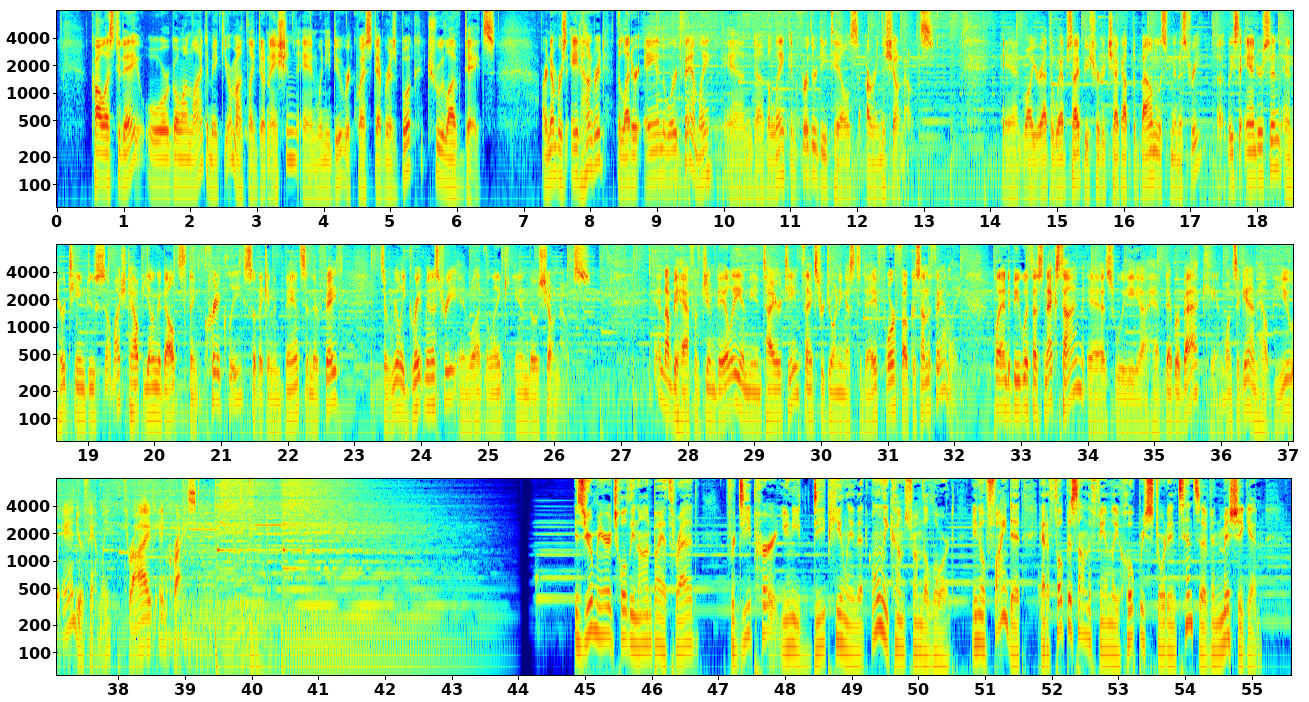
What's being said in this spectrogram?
Call us today or go online to make your monthly donation. And when you do, request Debra's book, True Love Dates. Our number is 800, the letter A in the word family, and uh, the link and further details are in the show notes. And while you're at the website, be sure to check out the Boundless Ministry. Uh, Lisa Anderson and her team do so much to help young adults think critically so they can advance in their faith. It's a really great ministry, and we'll have the link in those show notes. And on behalf of Jim Daly and the entire team, thanks for joining us today for Focus on the Family. Plan to be with us next time as we uh, have Debra back and once again help you and your family thrive in Christ. Is your marriage holding on by a thread? For deep hurt, you need deep healing that only comes from the Lord, and you'll find it at a Focus on the Family Hope Restored Intensive in Michigan.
